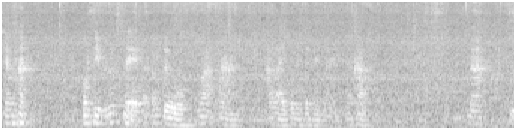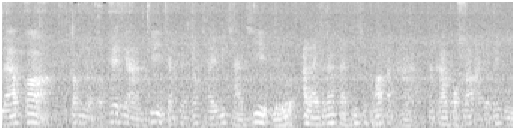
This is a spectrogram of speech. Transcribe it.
ใช่ไหมบางทีมันต้องเสกต้องดูว่าอ่าอะไรตรงนี้เป็นยังไงนะครับนะแล้วก็ กำหนดประเภทงานที่จำเป็นต้องใช้วิชาชีพ หรืออะไรก็แล้วแต่ที่เฉพาะต่างหากนะครับของเราอาจจะไม่มี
